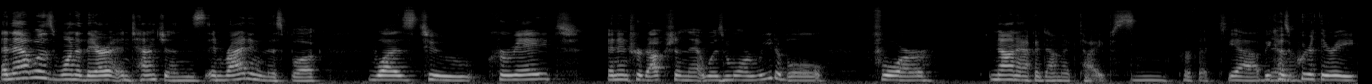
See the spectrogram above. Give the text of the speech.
And that was one of their intentions in writing this book was to create an introduction that was more readable for non-academic types. Perfect. Yeah, because queer theory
